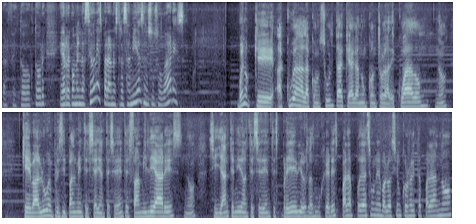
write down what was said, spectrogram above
Perfecto, doctor. ¿Y ¿Recomendaciones para nuestras amigas en sus hogares? Bueno, que acudan a la consulta, que hagan un control adecuado, ¿no? que evalúen principalmente si hay antecedentes familiares, ¿no? si ya han tenido antecedentes previos las mujeres, para poder hacer una evaluación correcta para no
